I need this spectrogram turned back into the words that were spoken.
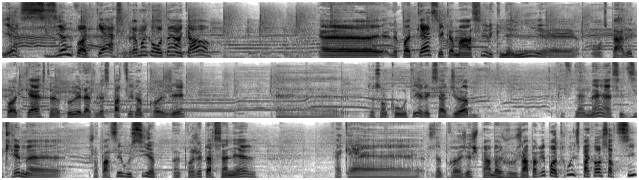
Yes, sixième podcast. Vraiment content encore. Euh, le podcast a commencé avec une amie. euh, on se parlait de podcast un peu. Elle voulait se partir un projet euh, de son côté avec sa job. Puis finalement, elle s'est dit, crime, euh, je vais partir aussi un, un projet personnel. Fait que euh, c'est un projet, je pense. Ben, je vous en parlerai pas trop, c'est pas encore sorti.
